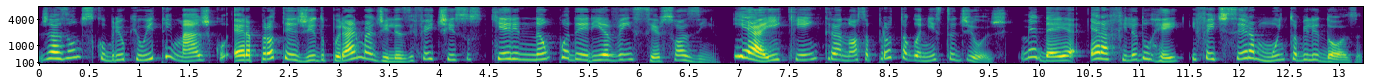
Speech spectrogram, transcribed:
Jazão descobriu que o item mágico era protegido por armadilhas e feitiços que ele não poderia vencer sozinho. E é aí que entra a nossa protagonista de hoje. Medeia era filha do rei e feiticeira muito habilidosa,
